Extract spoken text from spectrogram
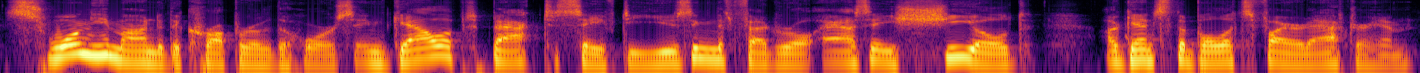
swung him onto the crupper of the horse, and galloped back to safety using the Federal as a shield against the bullets fired after him.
